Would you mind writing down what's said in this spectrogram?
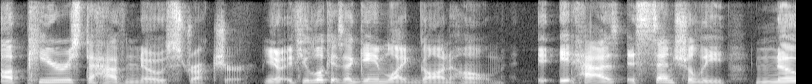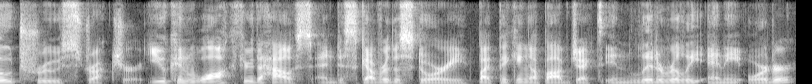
appears to have no structure. You know, if you look at a game like Gone Home, it it has essentially no true structure. You can walk through the house and discover the story by picking up objects in literally any order,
